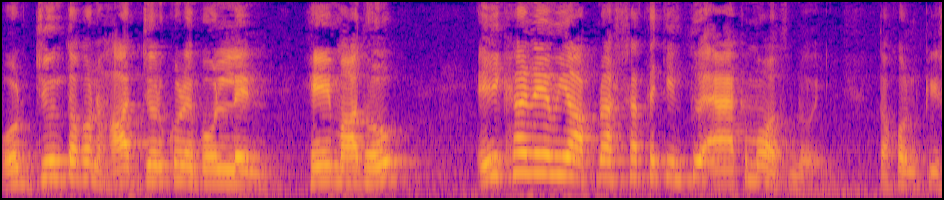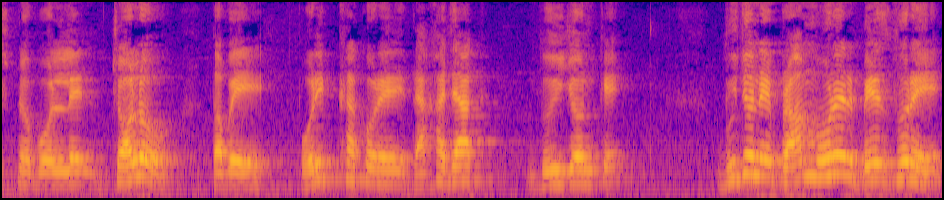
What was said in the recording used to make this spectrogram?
অর্জুন তখন হাত জোর করে বললেন, হে মাধব, এইখানে আমি আপনার সাথে কিন্তু একমত নই। তখন কৃষ্ণ বললেন, চলো, তবে পরীক্ষা করে দেখা যাক দুইজনকে। দুজনে ব্রাহ্মণের বেশ ধরে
